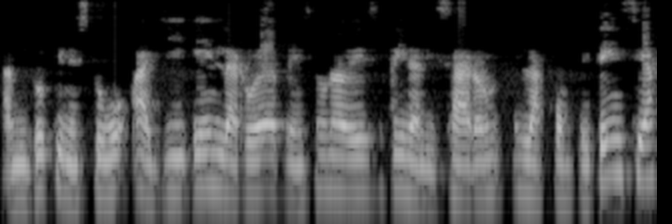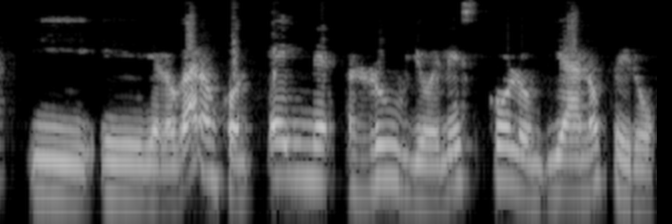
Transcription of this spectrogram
amigo quien estuvo allí en la rueda de prensa una vez finalizaron la competencia y eh, dialogaron con Einer Rubio. Él es colombiano, pero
